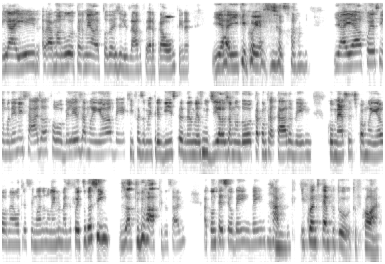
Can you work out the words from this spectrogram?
E aí a Manu também, ela é toda agilizada, era para ontem, né? E aí quem conhece já sabe. E aí ela foi assim, eu mandei mensagem, ela falou, beleza, amanhã vem aqui fazer uma entrevista, no mesmo dia ela já mandou, tá contratada, vem, começa tipo amanhã ou na outra semana, não lembro, mas foi tudo assim, já tudo rápido, sabe? Aconteceu bem, bem rápido. Hum. E quanto tempo tu, tu ficou lá?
